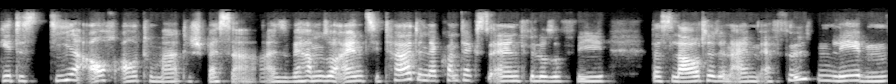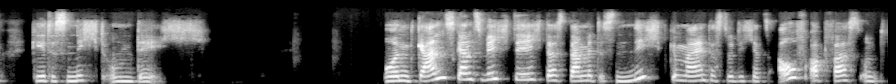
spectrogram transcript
geht es dir auch automatisch besser. Also wir haben so ein Zitat in der kontextuellen Philosophie, das lautet, in einem erfüllten Leben geht es nicht um dich. Und ganz, ganz wichtig, dass damit ist nicht gemeint, dass du dich jetzt aufopferst und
